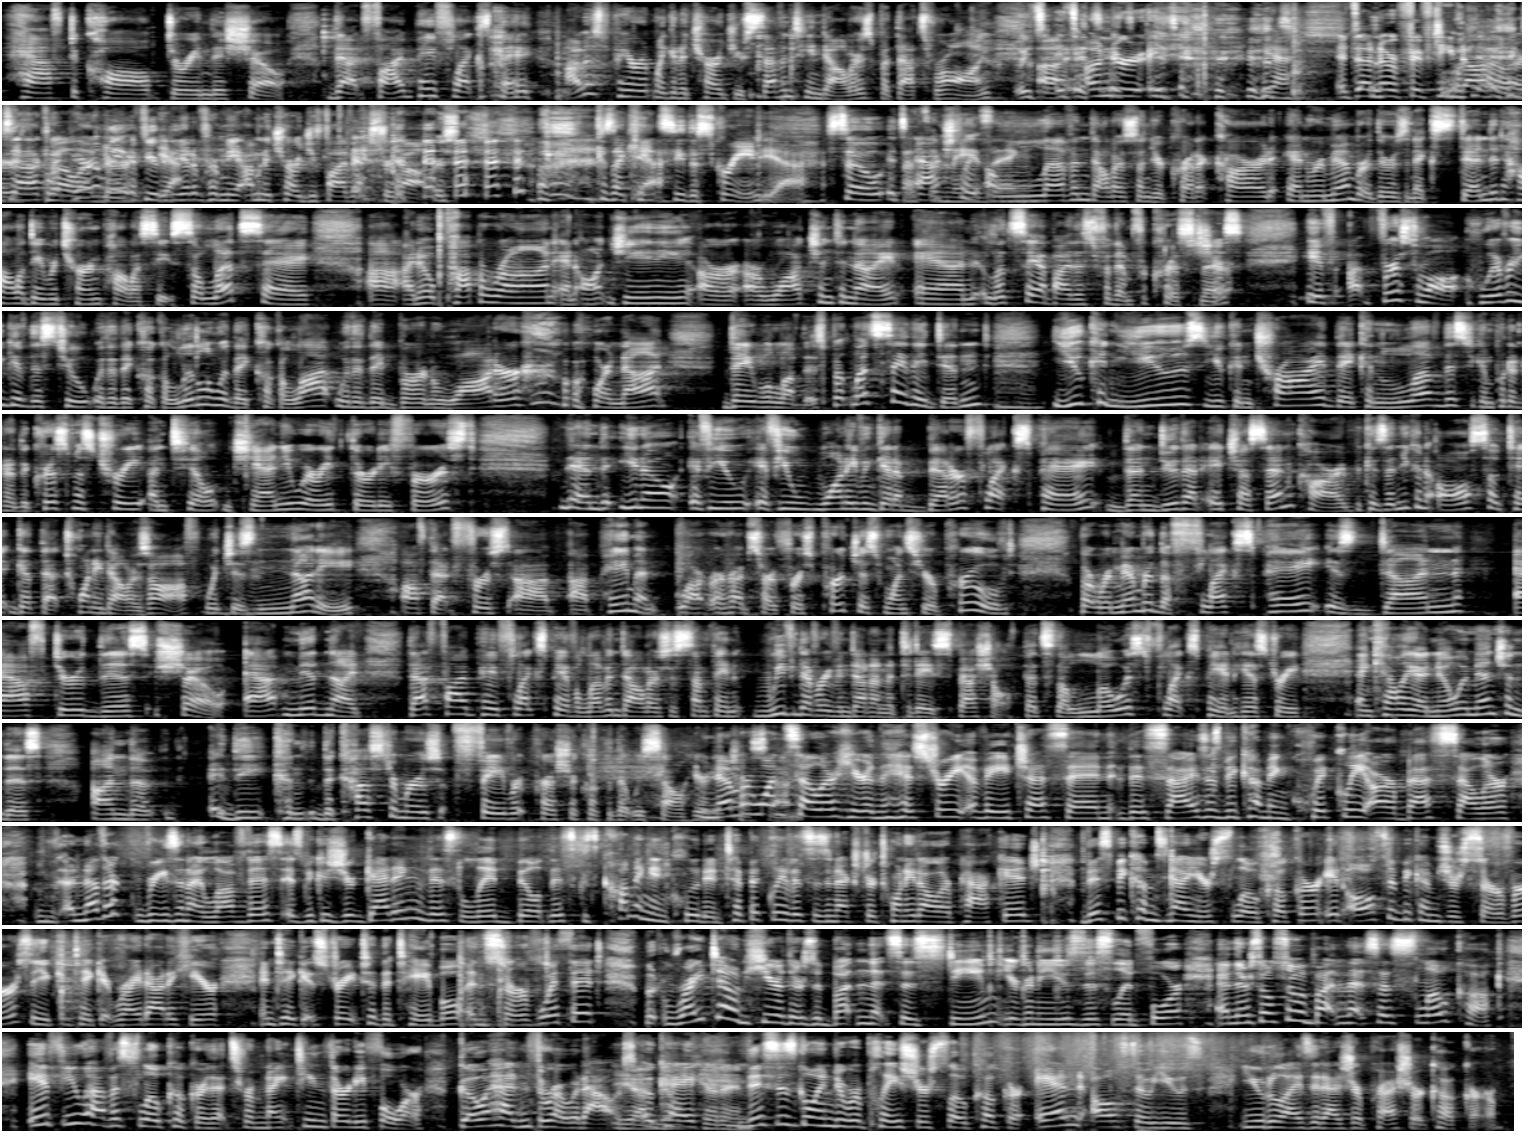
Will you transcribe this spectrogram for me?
have to call during this show. That five pay flex pay, I was apparently going to charge you $17, but that's wrong. It's, uh, it's, it's under, it's, it's, yeah, it's under $15. Okay, exactly. Well apparently, under, if you're yeah. going to get it from me, I'm going to charge you five extra dollars because I can't yeah. see the screen. Yeah. So it's that's actually amazing. $11 on your credit card. And remember, there's an extended holiday return policy. So let's say, uh, I know Papa Ron and Aunt Jeannie are, are, watching tonight, and let's say I buy this for them for Christmas. Sure. If, uh, first of all, whoever you give this to, whether they cook a little, whether they cook a lot, whether they burn water or not, they will love this. But let's say they didn't. Mm -hmm. You can use, you can try, they can love this. You can put it under the Christmas tree until January 31st. And you know, if you if you want to even get a better flex pay, then do that HSN card because then you can also get that $20 off, which is mm-hmm. nutty off that first uh, uh, payment, or, or I'm sorry, first purchase once you're approved. But remember, the flex pay is done after this show at midnight. That five pay flex pay of $11 is something we've never even done on a today's special. That's the lowest flex pay in history. And Kelly, I know we mentioned this on the the the customer's favorite pressure cooker that we sell here Number one seller here in the history of HSN. This size is becoming quickly our best seller. Another reason I love this is because you're getting this lid built. This is coming included. Typically, this is an extra $20 package. This becomes now your slow cooker. It also becomes your server, so you can take it right out of here and take it straight to the table and serve with it. But right down here, there's a button that says steam. You're gonna use this lid for. And there's also a button that says slow cook. If you have a slow cooker that's from 1934, go ahead and throw it out, yeah, okay? No kidding. this is going to replace your slow cooker and also use utilize it as your pressure cooker.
